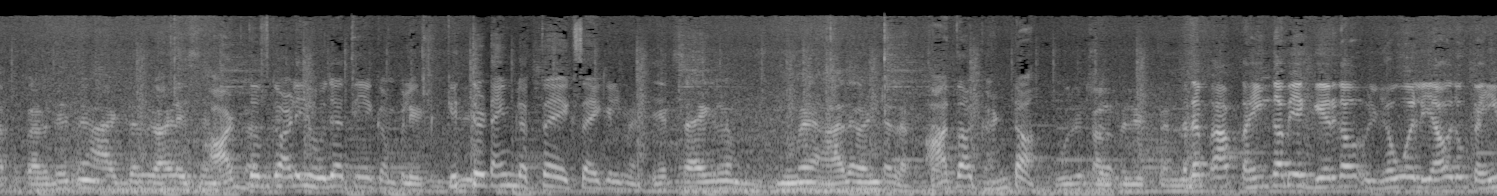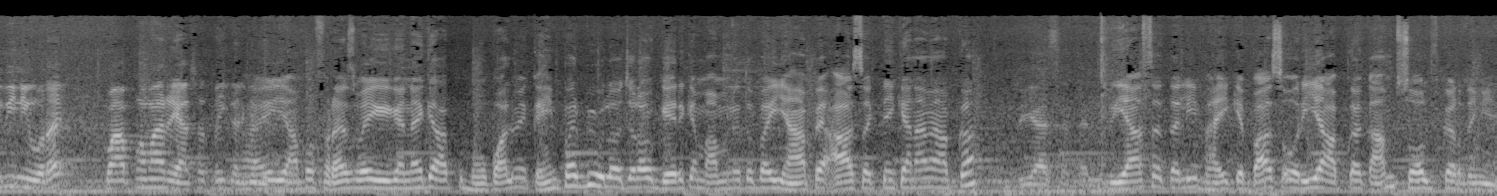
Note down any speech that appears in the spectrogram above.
यहाँ पे कर देते हैं आठ दस गाड़ी से। आठ दस गाड़ी हो जाती है कंप्लीट कितने टाइम लगता है एक साइकिल में? एक साइकिल में आधा घंटा लगता है। आधा घंटा? पूरी कंप्लीट करना। मतलब आप कहीं का भी एक गेयर का उलझा हुआ लिया हो तो कहीं भी नहीं हो रहा है वो आपको हमारे रियासत में ही करके यहाँ पर फराज भाई ये कहना है कि आपको भोपाल में कहीं पर भी उलझ रहा हो गेयर के मामले तो भाई यहाँ पे आ सकते हैं। क्या नाम है आपका? रियासत अली। रियासत अली भाई के पास और ये आपका काम सॉल्व कर देंगे।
